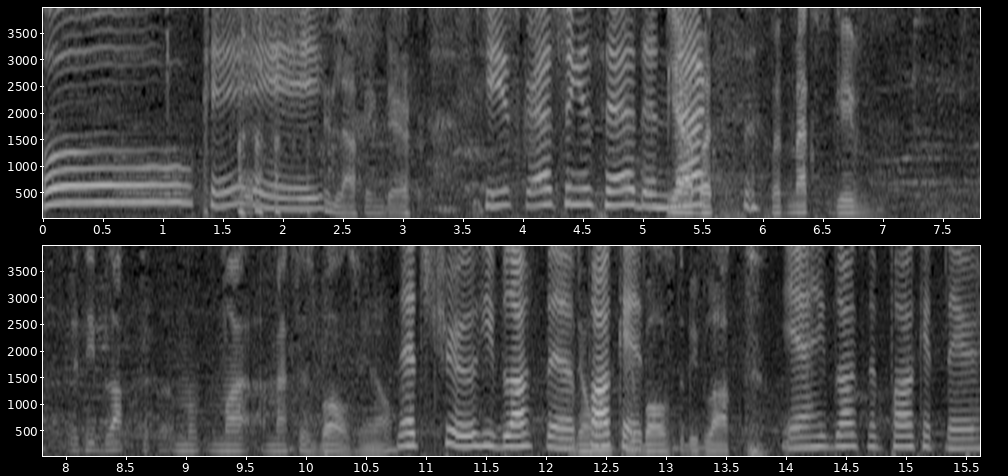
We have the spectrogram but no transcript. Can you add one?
oh. Okay. He's laughing there. He's scratching his head, and Yeah, but- Max. But Max gave. But he blocked uh, M- Max's balls, you know. That's true. He blocked the You don't want your pocket. balls to be blocked. Yeah, he blocked the pocket there.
